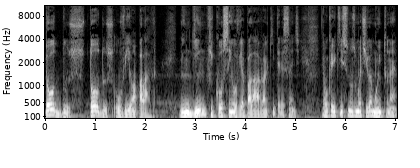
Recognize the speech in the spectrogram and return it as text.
todos, todos ouviram a palavra. Ninguém ficou sem ouvir a palavra. Olha que interessante. Então eu creio que isso nos motiva muito, né?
